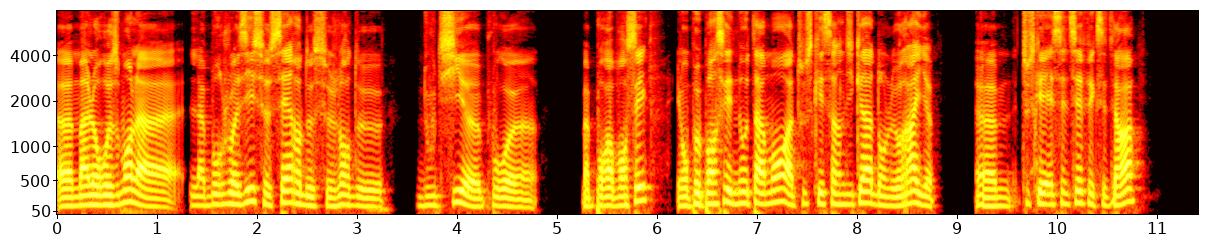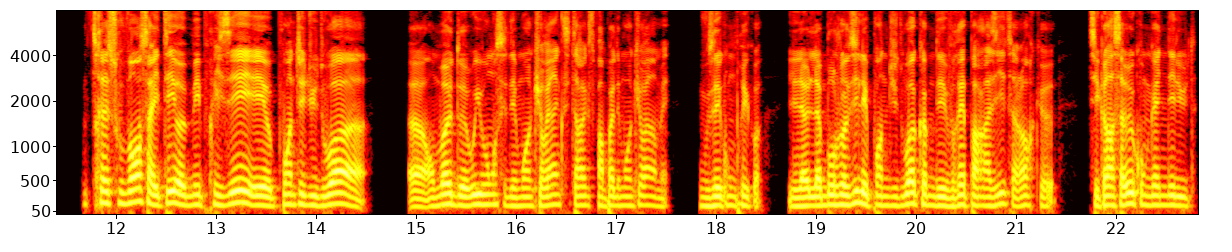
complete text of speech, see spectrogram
malheureusement, la, bourgeoisie se sert de ce genre d'outils pour, bah, pour avancer. Et on peut penser notamment à tout ce qui est syndicat dans le rail, tout ce qui est SNCF, etc. Très souvent, ça a été méprisé et pointé du doigt en mode oui, bon, c'est des moins que rien, etc. Enfin, pas des moins que rien, mais vous avez compris quoi. La, bourgeoisie les pointe du doigt comme des vrais parasites alors que c'est grâce à eux qu'on gagne des luttes.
